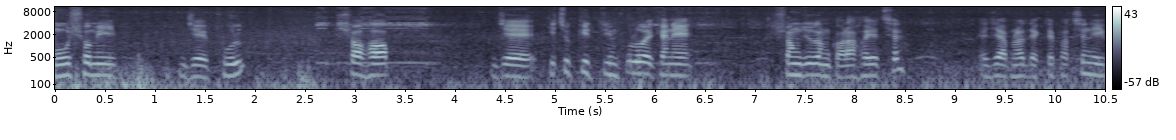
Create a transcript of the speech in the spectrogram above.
মৌসুমি যে ফুল সহ যে কিছু কৃত্রিম ফুলও এখানে সংযোজন করা হয়েছে। এই যে আপনারা দেখতে পাচ্ছেন এই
